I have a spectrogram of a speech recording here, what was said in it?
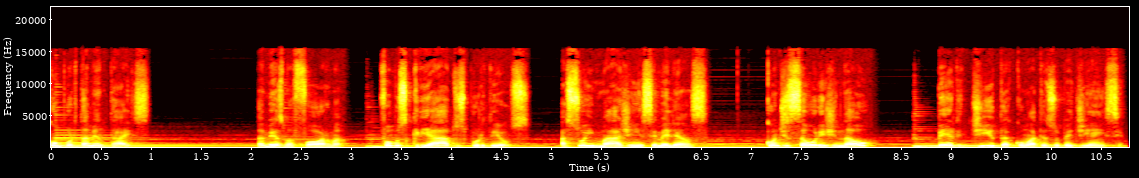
comportamentais. Da mesma forma, fomos criados por Deus, a sua imagem e semelhança, condição original perdida com a desobediência.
